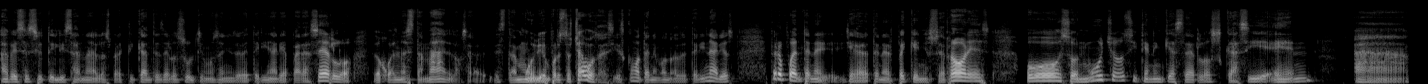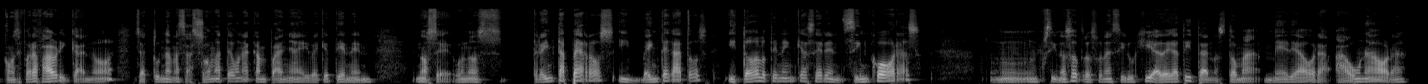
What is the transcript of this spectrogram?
a veces se utilizan a los practicantes de los últimos años de veterinaria para hacerlo, lo cual no está mal, o sea, está muy bien por estos chavos, así es como tenemos los veterinarios, pero pueden tener, llegar a tener pequeños errores o son muchos y tienen que hacerlos casi en ah, como si fuera fábrica, ¿no? O sea, tú nada más asómate a una campaña y ve que tienen, no sé, unos 30 perros y 20 gatos y todo lo tienen que hacer en 5 horas. Mm, si nosotros una cirugía de gatita nos toma media hora a una hora,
